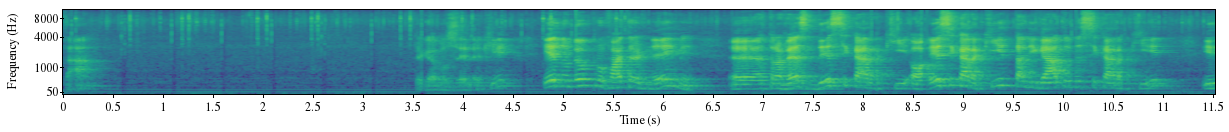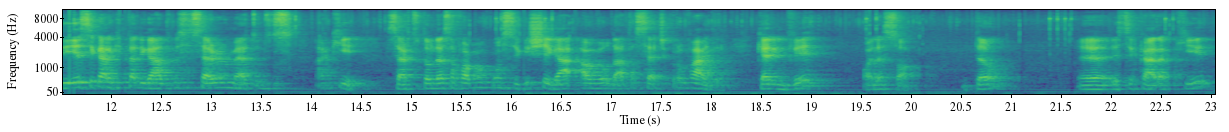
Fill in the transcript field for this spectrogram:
tá? Pegamos ele aqui. E no meu provider name, é, através desse cara aqui, ó, esse cara aqui está ligado nesse cara aqui e esse cara aqui está ligado nesse server methods aqui, certo? Então dessa forma eu consegui chegar ao meu dataset provider. Querem ver? Olha só. Então, é, esse cara aqui,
